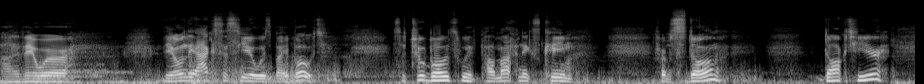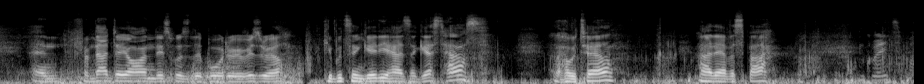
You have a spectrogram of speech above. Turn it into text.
Uh, they were the only access here was by boat. So two boats with Palmachniks came from Sdom, docked here, and from that day on, this was the border of Israel. Kibbutz Ein Gedi has a guest house, a hotel. Ah, they have a spa. Great spa.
